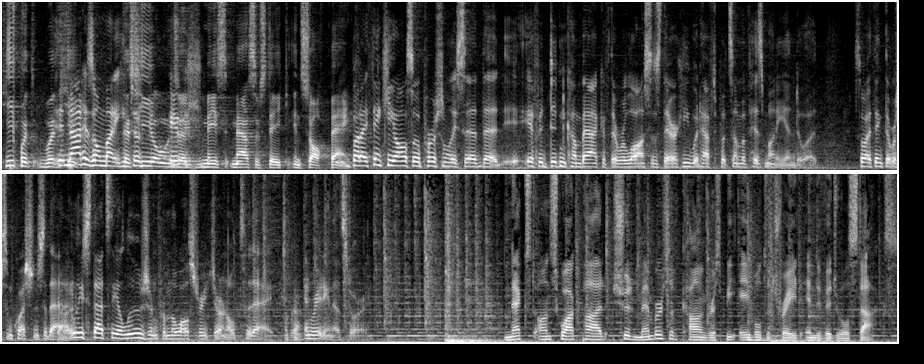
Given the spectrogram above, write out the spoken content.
He put, but not his own money. Because he, he, owns it, a massive stake in SoftBank. But I think he also personally said that if it didn't come back, if there were losses there, he would have to put some of his money into it. So I think there were some questions to that. At least that's the illusion from the Wall Street Journal today okay. in reading that story. Next on Squawk Pod, should members of Congress be able to trade individual stocks?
